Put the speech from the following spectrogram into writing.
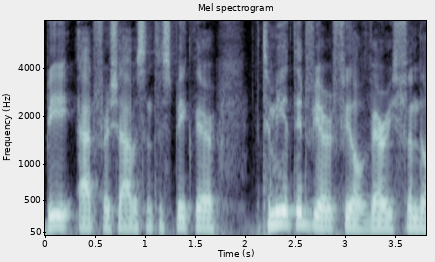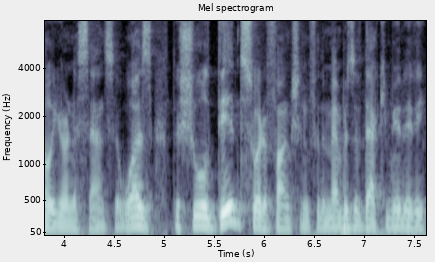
be at for Shabbos and to speak there, to me it did feel very familiar in a sense. It was the shul did sort of function for the members of that community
